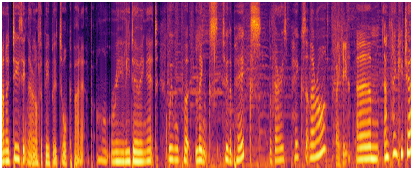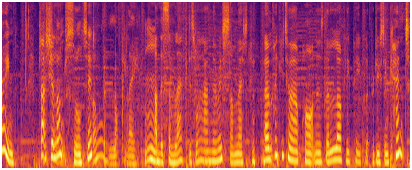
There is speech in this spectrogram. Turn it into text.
And I do think there are a lot of people who talk about it but aren't really doing it. We will put links to the pigs, the various pigs that there are. Thank you. Um, and thank you, Jane. That's your lunch sorted. oh, lovely. And there's some left as well. And there is some left. Um, thank you to our partners, the lovely people at Produced in Kent.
